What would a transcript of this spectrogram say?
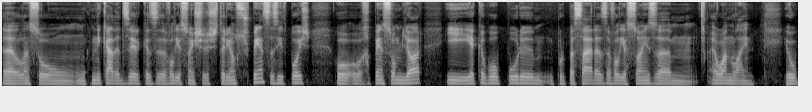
uh, lançou um, um, comunicado a dizer que as avaliações estariam suspensas e depois ou, ou repensou melhor e, e acabou por, uh, por passar as avaliações a, a online. Eu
